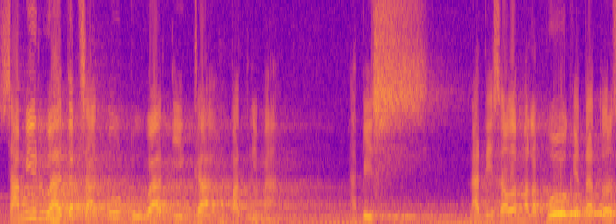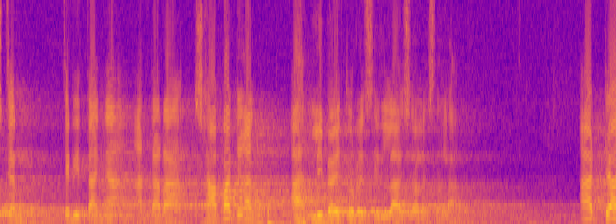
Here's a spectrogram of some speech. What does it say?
Samir Wahadab 1 2 3 4 5 habis. Nanti salam melebu kita teruskan ceritanya antara sahabat dengan ahli baitur Rasulullah SAW ada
